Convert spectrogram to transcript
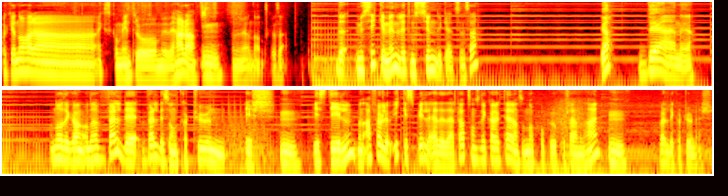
Ok, nå har jeg XCOM intro-movie her, da. Mm. Skal vi se. Det, musikken minner litt om Syndicate, syns jeg. Det er jeg enig i. Nå er det i gang, og det er veldig veldig sånn cartoon-ish Mm. i stilen. Men jeg føler jo ikke spillet er det i det hele tatt. Sånn som de karakterene som nå popper opp på skjermen her. Mm. Veldig cartoonish.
